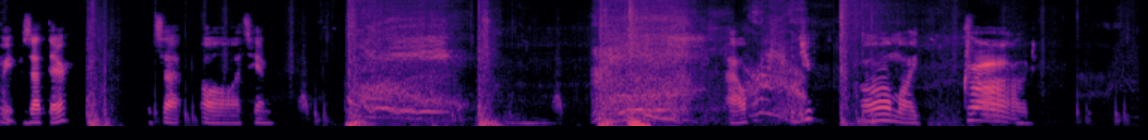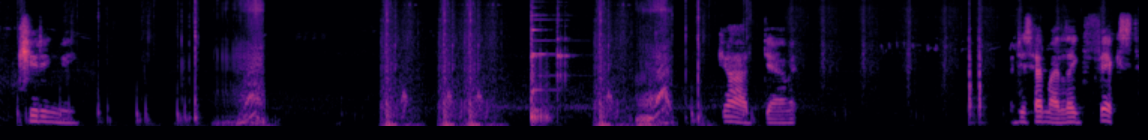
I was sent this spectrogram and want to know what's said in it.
Wait, is that there? What's that? Oh, that's him. Ow. Did you? Oh my god. Kidding me. God damn it. I just had my leg fixed.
